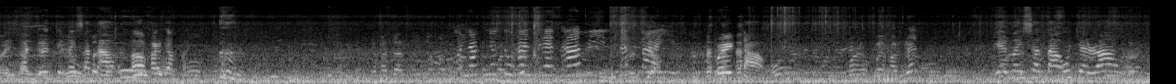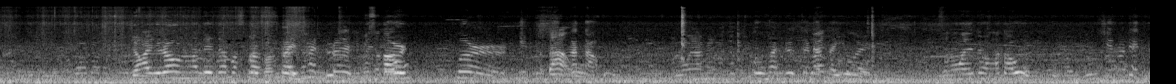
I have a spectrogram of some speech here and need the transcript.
500 din sa tao. Oh, kargang pa. Anak nyo 200 amin. Tatay. Per tao. Yan may sa tao dyan round. Diyan kayo raw mga dito pas 500 May sa tao? per, per ito Tao. mga tao. 200 ka na tayo. Saan nga ito mga tao? Sino dito?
